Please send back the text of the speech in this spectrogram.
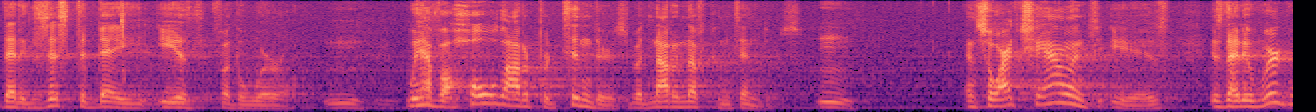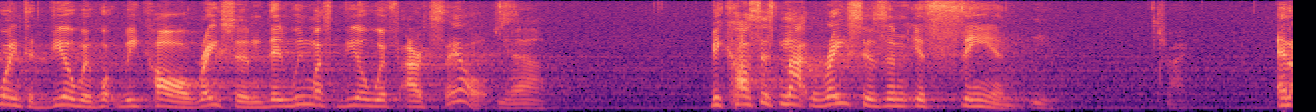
that exists today is for the world. Mm-hmm. We have a whole lot of pretenders, but not enough contenders. Mm. And so our challenge is, is that if we're going to deal with what we call racism, then we must deal with ourselves. Yeah. Because it's not racism, it's sin. Mm. That's right. And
